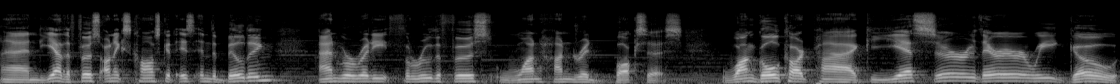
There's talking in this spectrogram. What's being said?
And yeah, the first Onyx casket is in the building. And we're already through the first 100 boxes. One gold card pack. Yes, sir. There we go.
